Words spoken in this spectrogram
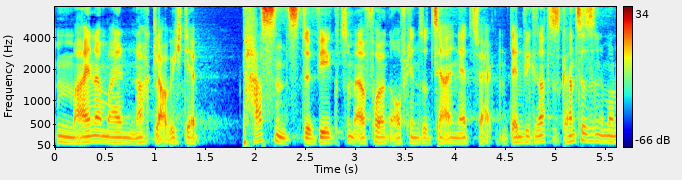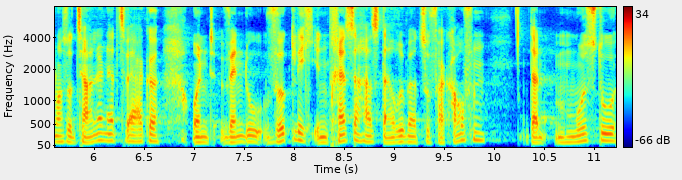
meiner Meinung nach, glaube ich, der passendste Weg zum Erfolg auf den sozialen Netzwerken. Denn wie gesagt, das Ganze sind immer noch soziale Netzwerke und wenn du wirklich Interesse hast, darüber zu verkaufen, dann musst du,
